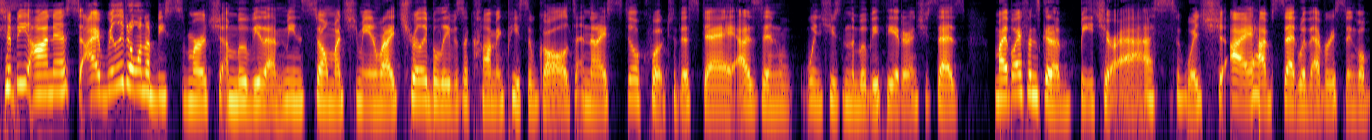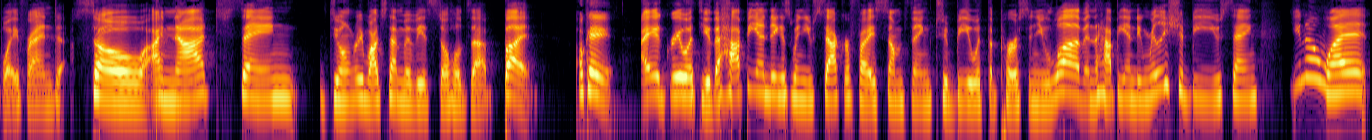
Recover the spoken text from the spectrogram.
to be honest, I really don't want to besmirch a movie that means so much to me and what I truly believe is a comic piece of gold. And that I still quote to this day, as in when she's in the movie theater and she says, My boyfriend's gonna beat your ass, which I have said with every single boyfriend. So I'm not saying don't rewatch that movie, it still holds up. But Okay. I agree with you. The happy ending is when you sacrifice something to be with the person you love. And the happy ending really should be you saying, you know what?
